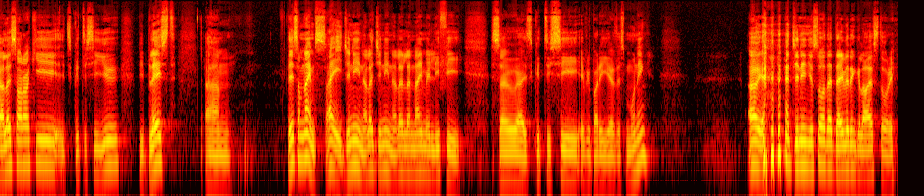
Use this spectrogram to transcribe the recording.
hello, Saraki. It's good to see you. Be blessed. Um, there's some names. Hey, Janine. Hello, Janine. Hello, Lanai Melifi. So, uh, it's good to see everybody here this morning. Oh, yeah. Janine, you saw that David and Goliath story.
